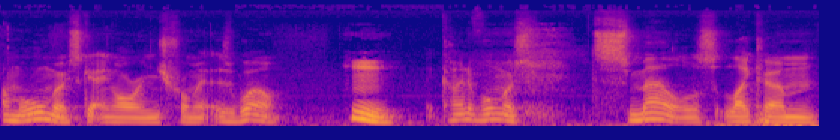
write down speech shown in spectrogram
I'm almost getting orange from it as well. Hmm. It kind of almost smells like um,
